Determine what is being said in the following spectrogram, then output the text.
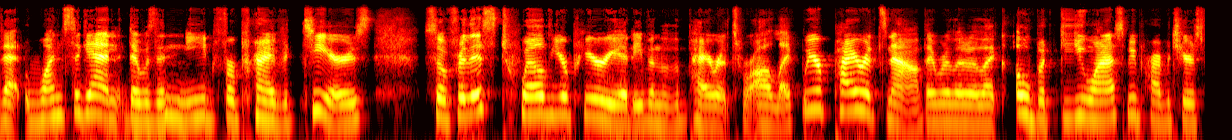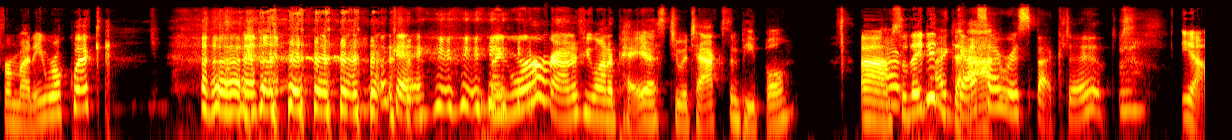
that once again there was a need for privateers. So for this 12 year period, even though the pirates were all like, "We're pirates now," they were literally like, "Oh, but do you want us to be privateers for money, real quick?" okay. like we're around if you want to pay us to attack some people. Um, so they did that. I that. guess I respect it. Yeah.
